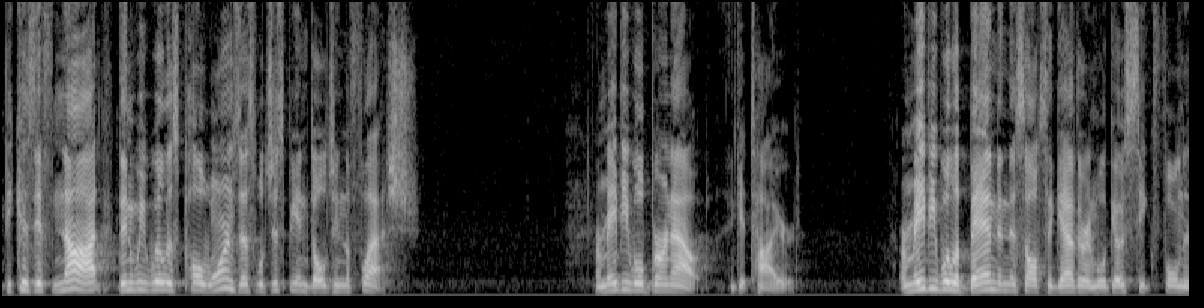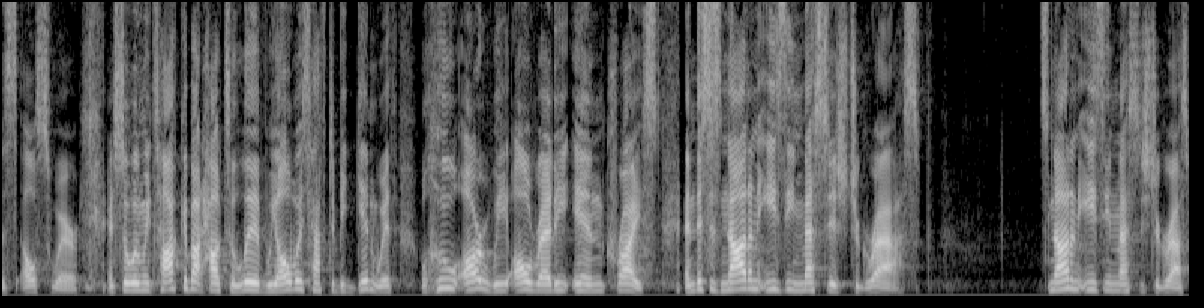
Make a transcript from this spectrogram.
because if not, then we will, as Paul warns us, we'll just be indulging the flesh. Or maybe we'll burn out and get tired. Or maybe we'll abandon this altogether and we'll go seek fullness elsewhere. And so when we talk about how to live, we always have to begin with well, who are we already in Christ? And this is not an easy message to grasp. It's not an easy message to grasp.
